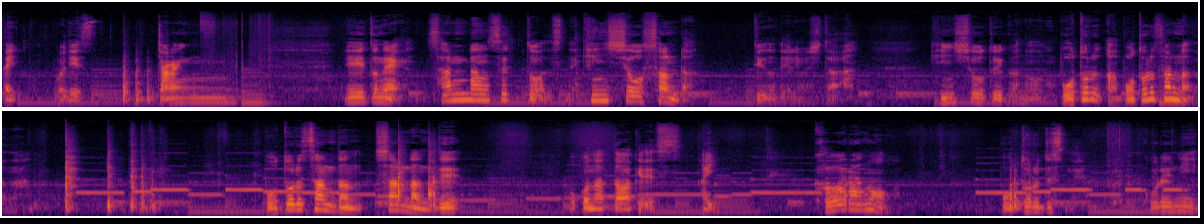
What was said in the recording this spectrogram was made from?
はい、これです。じゃらんえーとね、産卵セットはですね、金賞産卵っていうのでやりました。金賞というかあの、ボトル、あ、ボトル産卵だな。ボトル産卵、産卵で行ったわけです。はい。瓦のボトルですね。これに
